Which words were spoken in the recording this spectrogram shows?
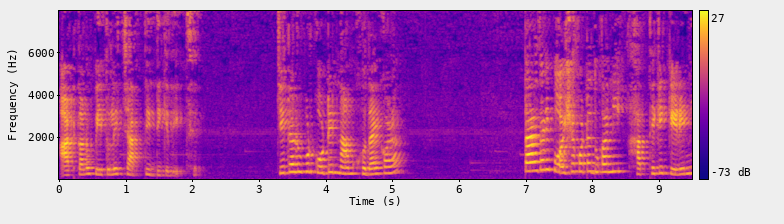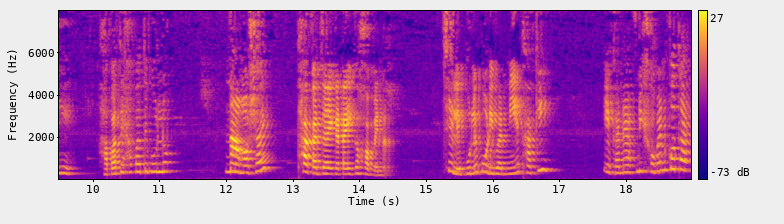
আটকানো পেতলের চাকতির দিকে দেখছে। যেটার উপর কোটের নাম খোদাই করা? তাড়াতাড়ি পয়সা কটা দোকানি হাত থেকে কেড়ে নিয়ে হাঁপাতে হাঁপাতে বলল, না মশাই, থাকার জায়গাটাই হবে না। ছেলে পুলে পরিবার নিয়ে থাকি। এখানে আপনি শোবেন কোথায়?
